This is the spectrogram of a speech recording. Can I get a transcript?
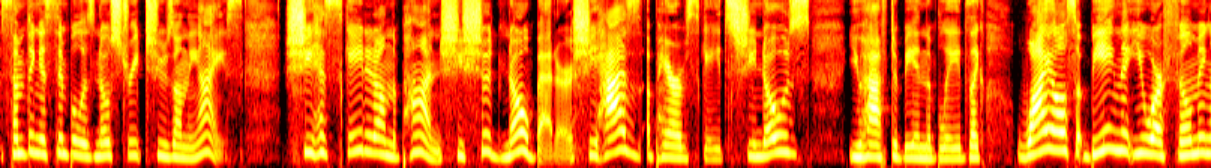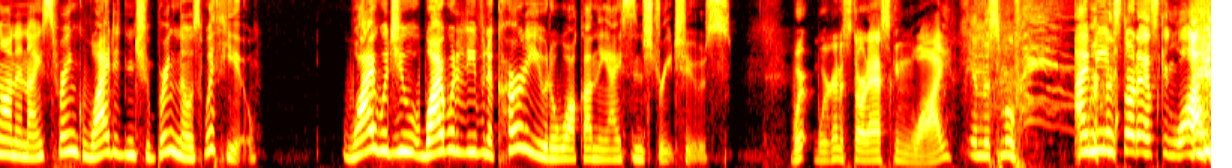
something as simple as no street shoes on the ice. She has skated on the pond. She should know better. She has a pair of skates. She knows you have to be in the blades. Like, why also, being that you are filming on an ice rink, why didn't you bring those with you? Why would you, why would it even occur to you to walk on the ice in street shoes? We're, we're going to start asking why in this movie. I mean, start asking why.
